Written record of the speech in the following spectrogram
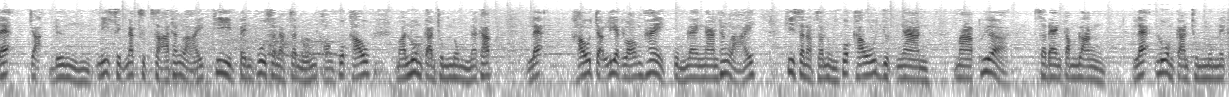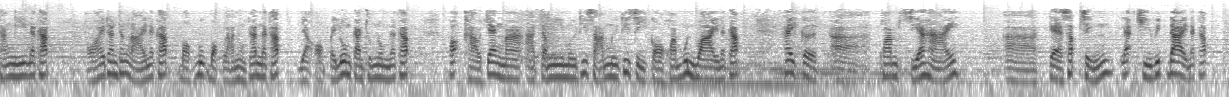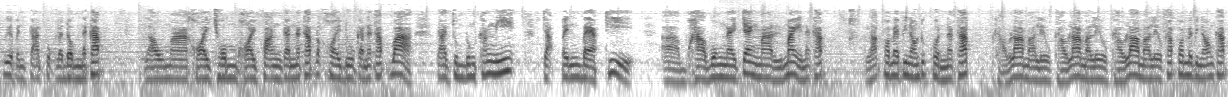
และจะดึงนิสิตนักศึกษาทั้งหลายที่เป็นผู้สนับสนุนของพวกเขามาร่วมการชุมนุมนะครับ และเขาจะเรียกร้องให้กลุ่มแรงงานทั้งหลาย ที่สนับสนุนพวกเขาหยุดงานมาเพื่อแสดงกำลัง และร่วมการชุมนุมในครั้งนี้นะครับ ขอให้ท่านทั้งหลายนะครับ บอกลูกบอกหลานของท่านนะครับ อย่าออกไปร่วมการชุมนุมนะครับ เพราะข่าวแจ้งมาอาจจะมีมือที่สามมือที่สี่ก่อความวุ่นวายนะครับ ให้เกิดความเสียหายแก่ทรัพย์สินและชีวิตได้นะครับ เพื่อเป็นการปลุกระดมนะครับ เรามาคอยชมคอยฟังกันนะครับ และคอยดูกันนะครับว่าการชุมนุมครั้งนี้จะเป็นแบบที่ข่าววงในแจ้งมาหรือไม่นะครับ รักพ่อแม่พี่น้องทุกคนนะครับข่าวล่ามาเร็วข่าวล่ามาเร็วข่าวล่ามาเร็วครับพ่อแม่พี่น้องครับ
